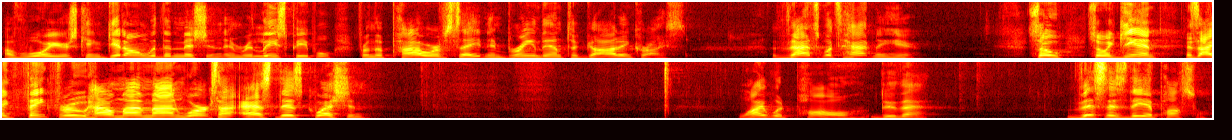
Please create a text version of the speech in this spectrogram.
of warriors can get on with the mission and release people from the power of Satan and bring them to God in Christ. That's what's happening here. So, so again, as I think through how my mind works, I ask this question Why would Paul do that? This is the apostle.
